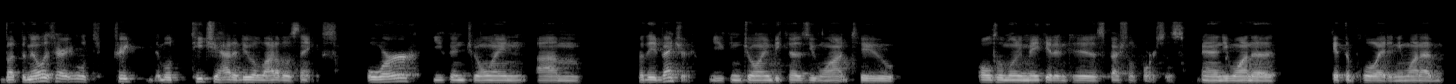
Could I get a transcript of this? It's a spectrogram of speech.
But the military will treat will teach you how to do a lot of those things. Or you can join um, for the adventure. You can join because you want to ultimately make it into special forces and you want to get deployed and you want to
